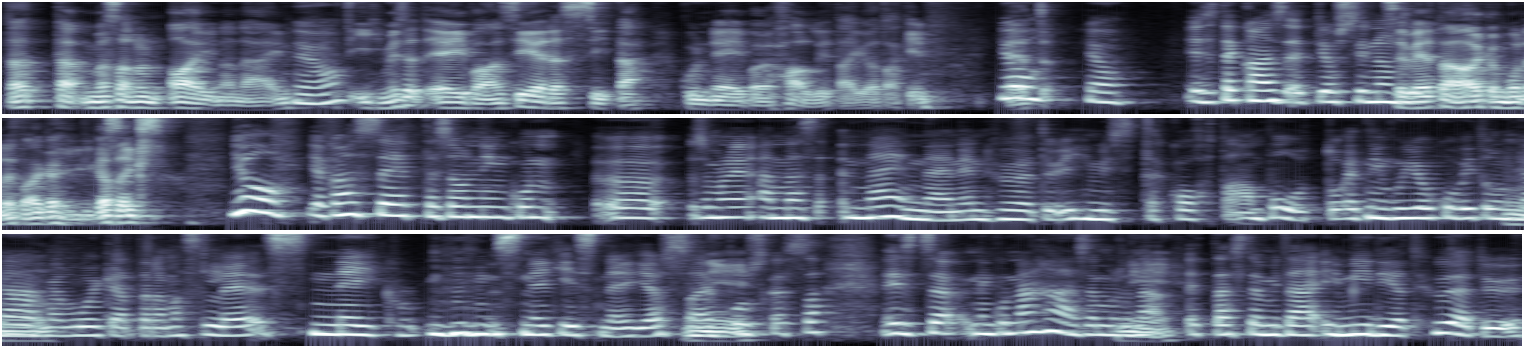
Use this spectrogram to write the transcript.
Tätä mä sanon aina näin. Joo. Että ihmiset ei vaan siedä sitä, kun ne ei voi hallita jotakin. joo, Et joo. Ja sitten kans, että jos siinä on se vetää aika monet aika hiljaiseksi. Joo, ja myös se, että se on niin kuin, ö, semmoinen ns. näennäinen hyöty ihmistä kohtaan puuttuu. Että niin kuin joku vitun mm. käärme luikertelemassa silleen snake, snakey snake jossain Niin. niin. puskassa. Niin sit se niin kuin nähdään semmoisena, Niin. niin. että tästä ei ole mitään immediate hyötyä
